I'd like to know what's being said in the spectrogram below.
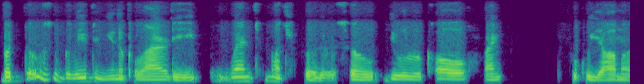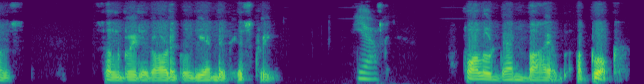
But those who believed in unipolarity went much further. So you will recall Frank Fukuyama's celebrated article, The End of History, Yeah. Followed then by a, a book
